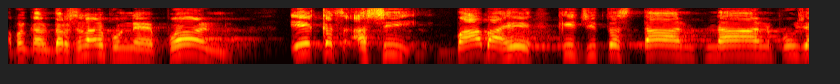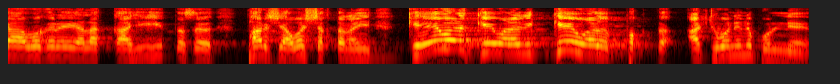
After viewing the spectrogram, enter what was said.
आपण काय दर्शनानं पुण्य आहे पण एकच अशी बाब आहे की जिथं स्थान ज्ञान पूजा वगैरे याला काहीही तसं फारशी आवश्यकता नाही. केवळ केवळ आणि केवळ फक्त आठवणीनं पुण्य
